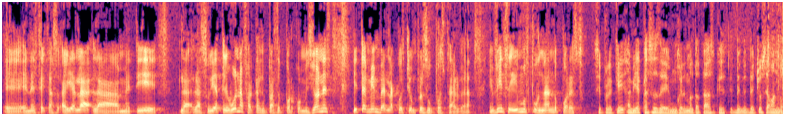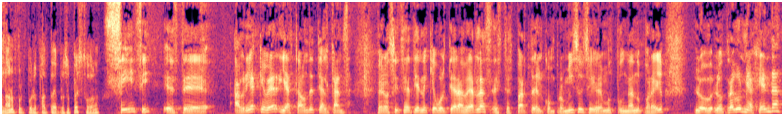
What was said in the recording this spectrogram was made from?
eh, en este caso ayer la, la metí la, la subí a tribuna falta que pase por comisiones y también ver la cuestión presupuestal ¿verdad? en fin seguimos pugnando por esto Sí, porque aquí había casas de mujeres maltratadas que de, de hecho se abandonaron por, por falta de presupuesto, ¿verdad? Sí, sí, este, habría que ver y hasta dónde te alcanza, pero sí se tiene que voltear a verlas, este es parte del compromiso y seguiremos pugnando por ello. Lo, lo traigo en mi agenda,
